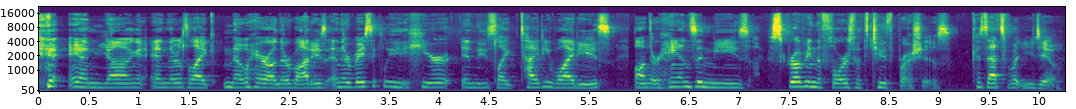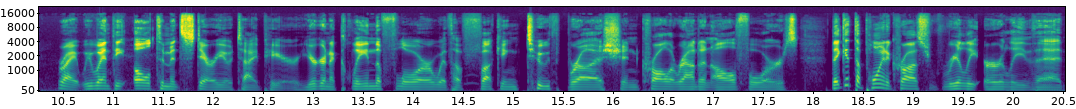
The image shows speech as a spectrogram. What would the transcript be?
and young and there's like no hair on their bodies and they're basically here in these like tidy whities on their hands and knees scrubbing the floors with toothbrushes because that's what you do Right, we went the ultimate stereotype here. You're gonna clean the floor with a fucking toothbrush and crawl around on all fours. They get the point across really early that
